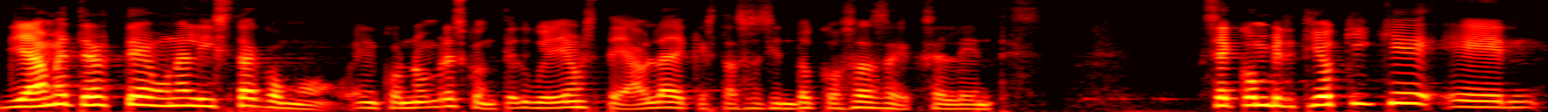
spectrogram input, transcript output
ya meterte a una lista como eh, con nombres con Ted Williams te habla de que estás haciendo cosas excelentes. Se convirtió Quique en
